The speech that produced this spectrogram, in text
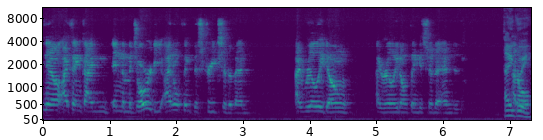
you know, I think I'm in the majority. I don't think the streak should have ended. I really don't. I really don't think it should have ended. I agree.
